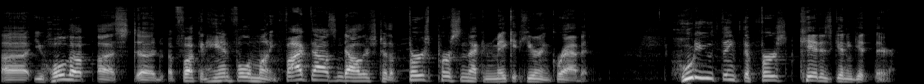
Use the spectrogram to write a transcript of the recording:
Uh, you hold up a, a, a fucking handful of money, $5,000 to the first person that can make it here and grab it. Who do you think the first kid is going to get there?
